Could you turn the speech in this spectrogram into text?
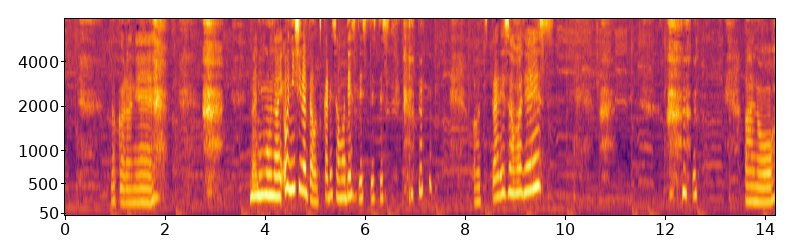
だからね、何もない。お、西野さんお疲れ様です。です、です、です。お疲れ様です。あの、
